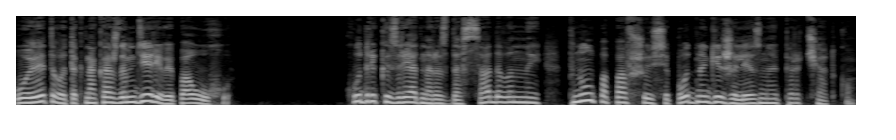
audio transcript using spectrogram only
У этого так на каждом дереве по уху. Кудрик, изрядно раздосадованный, пнул попавшуюся под ноги железную перчатку.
